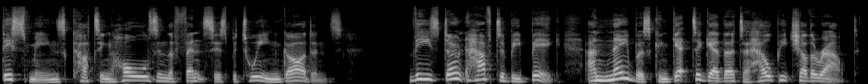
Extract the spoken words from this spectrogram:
This means cutting holes in the fences between gardens. These don't have to be big, and neighbours can get together to help each other out.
